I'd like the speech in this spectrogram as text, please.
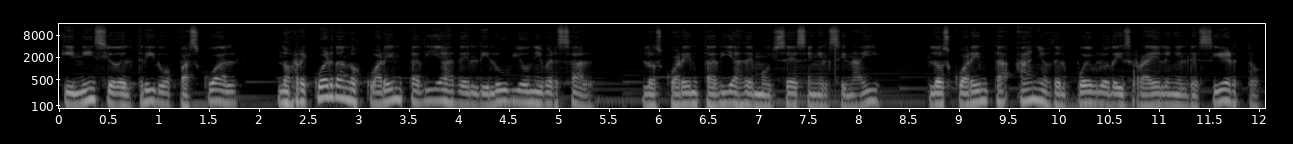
inicio del triduo pascual, nos recuerdan los cuarenta días del diluvio universal, los cuarenta días de Moisés en el Sinaí, los cuarenta años del pueblo de Israel en el desierto,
